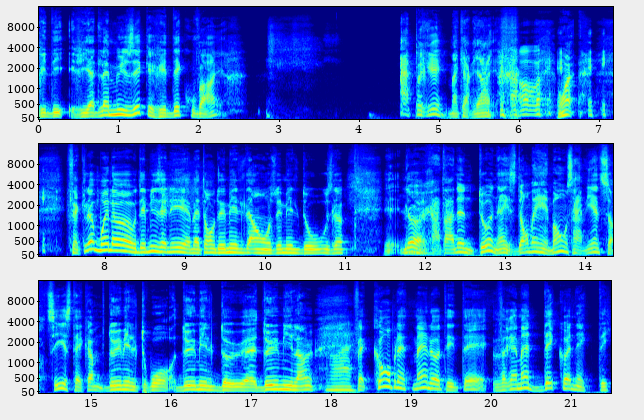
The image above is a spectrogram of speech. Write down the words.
J'ai des- Il y a de la musique que j'ai découvert après ma carrière. Ah ouais. Ouais. Fait que là, moi, là, au début des années, mettons, 2011, 2012, là, là, j'entendais une toune, hey, c'est donc bien bon, ça vient de sortir, c'était comme 2003, 2002, euh, 2001. Ouais. Fait que complètement, là, t'étais vraiment déconnecté.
